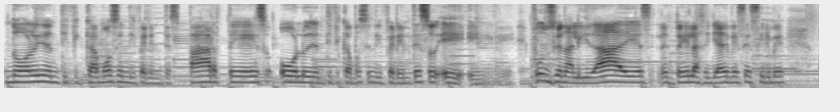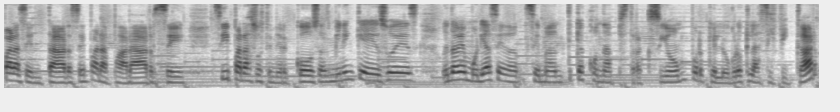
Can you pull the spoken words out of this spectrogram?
no lo identificamos en diferentes partes o lo identificamos en diferentes eh, eh, funcionalidades. Entonces la silla a veces sirve para sentarse, para pararse, ¿sí? Para sostener cosas. Miren que eso es una memoria semántica con abstracción porque logro clasificar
